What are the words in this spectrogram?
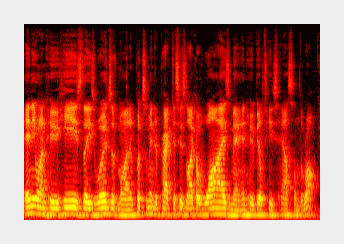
Anyone who hears these words of mine and puts them into practice is like a wise man who built his house on the rock.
